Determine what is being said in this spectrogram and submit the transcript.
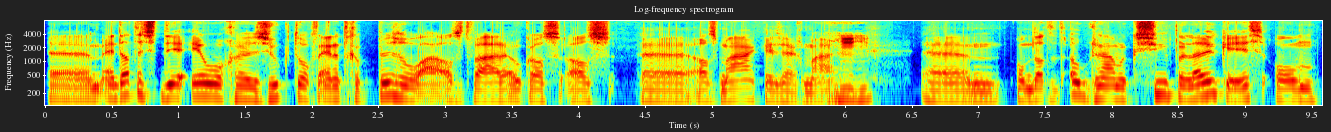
Ehm, en dat is de eeuwige zoektocht en het gepuzzel als het ware, ook als, als, eh, als maker, zeg maar. Mhm. Ehm, omdat het ook namelijk super leuk is om,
